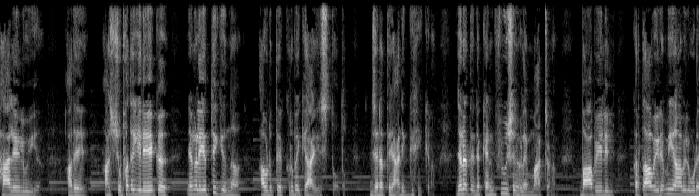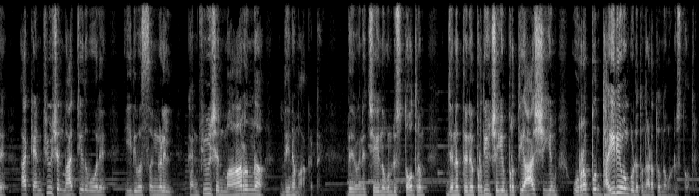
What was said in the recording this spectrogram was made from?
ഹാലേലൂയ്യ. അതെ ആ ശുഭതയിലേക്ക് ഞങ്ങളെ എത്തിക്കുന്ന അവിടുത്തെ കൃപയ്ക്കായി സ്തോത്രം. ജനത്തെ അനുഗ്രഹിക്കണം. ജനത്തിന്റെ കൺഫ്യൂഷനുകളെ മാറ്റണം. ബാബേലിൽ കർത്താവ് ഇരമിയാവിലൂടെ ആ കൺഫ്യൂഷൻ മാറ്റിയതുപോലെ ഈ ദിവസങ്ങളിൽ കൺഫ്യൂഷൻ മാറുന്ന ദിനമാക്കട്ടെ ദൈവങ്ങനെ ചെയ്യുന്നുകൊണ്ട് സ്തോത്രം. ജനത്തിന് പ്രതീക്ഷയും പ്രത്യാശയും ഉറപ്പും ധൈര്യവും കൊടുത്ത് നടത്തുന്നതുകൊണ്ട് സ്തോത്രം.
